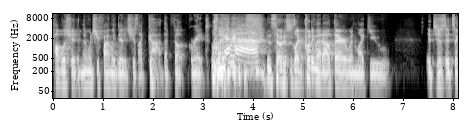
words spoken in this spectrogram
publish it and then when she finally did it she's like god that felt great Yeah. and so it's just like putting that out there when like you it's just it's a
